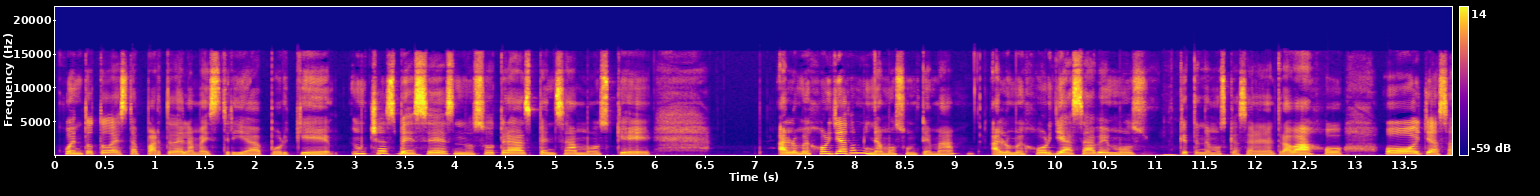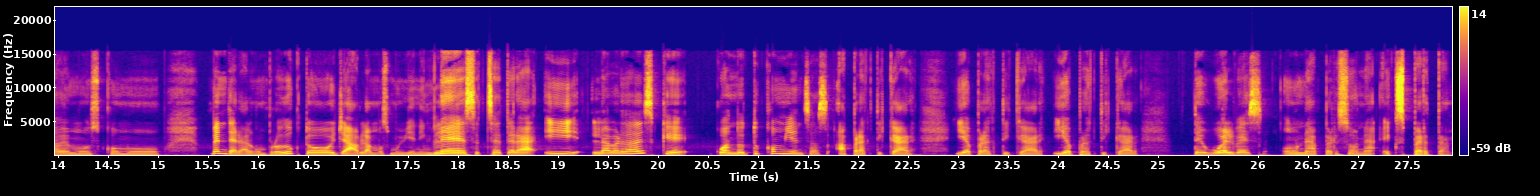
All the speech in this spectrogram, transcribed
cuento toda esta parte de la maestría? Porque muchas veces nosotras pensamos que a lo mejor ya dominamos un tema, a lo mejor ya sabemos qué tenemos que hacer en el trabajo o ya sabemos cómo vender algún producto, ya hablamos muy bien inglés, etcétera. Y la verdad es que cuando tú comienzas a practicar y a practicar y a practicar, te vuelves una persona experta.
